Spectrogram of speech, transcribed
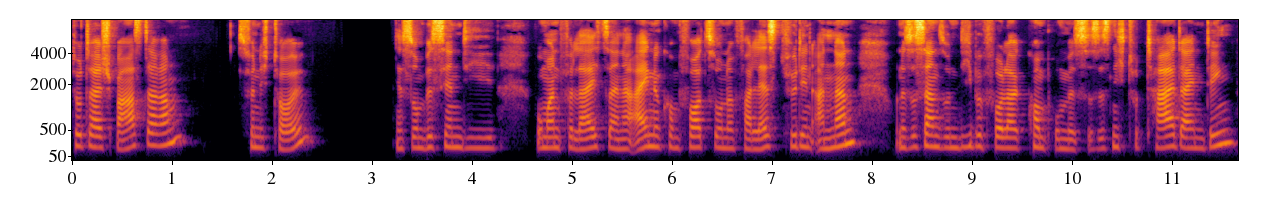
total Spaß daran. Das finde ich toll. Das ist so ein bisschen die, wo man vielleicht seine eigene Komfortzone verlässt für den anderen. Und es ist dann so ein liebevoller Kompromiss. Es ist nicht total dein Ding,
